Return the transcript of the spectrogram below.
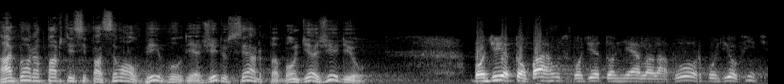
Agora participação ao vivo de Egílio Serpa. Bom dia, Egílio. Bom dia, Tom Barros. Bom dia, Daniela Lavor. Bom dia, ouvintes.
